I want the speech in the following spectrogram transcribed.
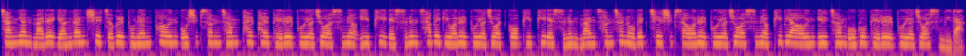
작년 말의 연간 실적을 보면 퍼은 53.88배를 보여주었으며 EPS는 402원을 보여주었고 BPS는 13,574원을 보여주었으며 PBR은 1.59배를 보여주었습니다.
